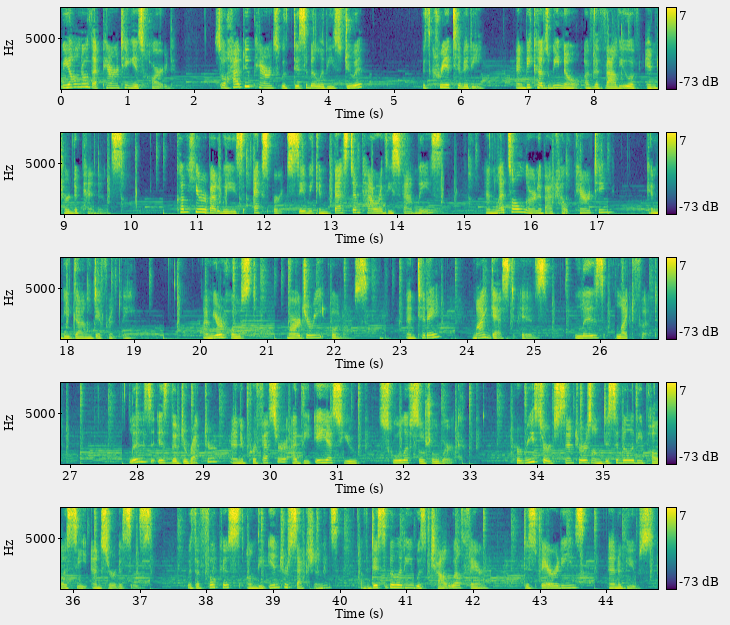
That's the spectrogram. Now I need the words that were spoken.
We all know that parenting is hard. So, how do parents with disabilities do it? With creativity, and because we know of the value of interdependence. Come hear about ways experts say we can best empower these families, and let's all learn about how parenting can be done differently. I'm your host, Marjorie Aunos, and today my guest is Liz Lightfoot. Liz is the director and a professor at the ASU School of Social Work. Her research centers on disability policy and services, with a focus on the intersections of disability with child welfare, disparities, and abuse.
